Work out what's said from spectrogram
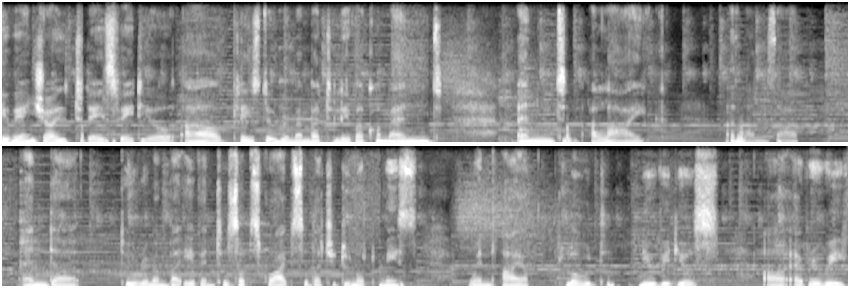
if you enjoyed today's video uh, please do remember to leave a comment and a like a thumbs up and uh, do remember even to subscribe so that you do not miss when I upload new videos uh, every week.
